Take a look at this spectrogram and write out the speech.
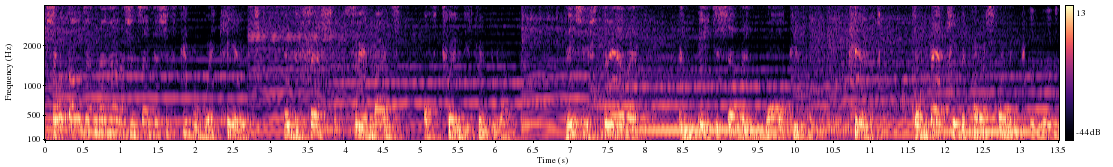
4,976 people were killed in the first three months of 2021. This is 387 more people killed compared to the corresponding period.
